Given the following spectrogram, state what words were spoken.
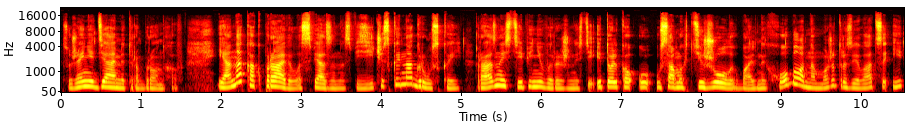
сужение диаметра бронхов. И она, как правило, связана с физической нагрузкой разной степени выраженности. И только у у, самых тяжелых больных Хоббл она может развиваться и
